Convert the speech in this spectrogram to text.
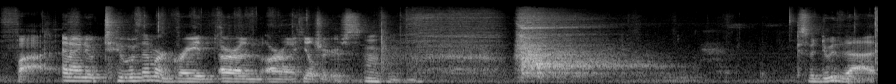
Five. And I know two of them are grade are um, are uh, heal triggers. Because if I do that,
